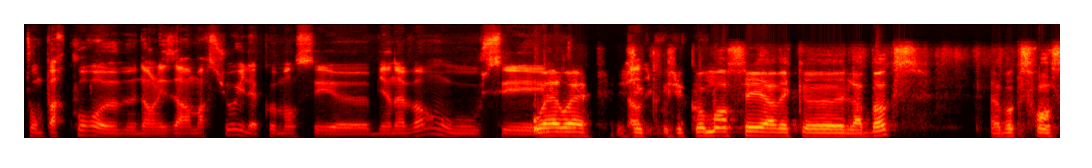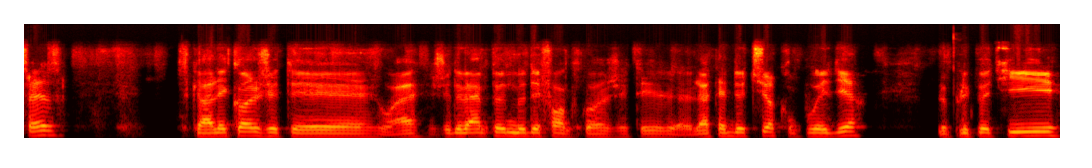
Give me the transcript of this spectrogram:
ton parcours dans les arts martiaux, il a commencé bien avant ou c'est Ouais, ouais. J'ai commencé avec la boxe la boxe française. Parce qu'à l'école, j'étais, ouais, je devais un peu me défendre, quoi. J'étais la tête de turc, on pouvait dire, le plus petit,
